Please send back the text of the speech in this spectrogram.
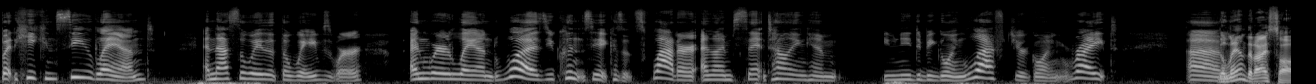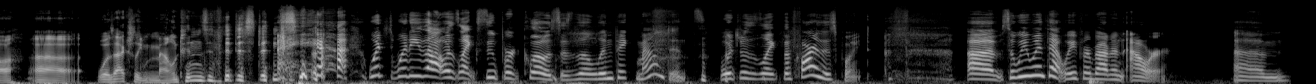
but he can see land, and that's the way that the waves were. And where land was, you couldn't see it because it's flatter. And I'm sa- telling him, you need to be going left. You're going right. Um, The land that I saw uh, was actually mountains in the distance. yeah, which what he thought was like super close is the Olympic Mountains, which was like the farthest point. Um, so we went that way for about an hour. Um,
